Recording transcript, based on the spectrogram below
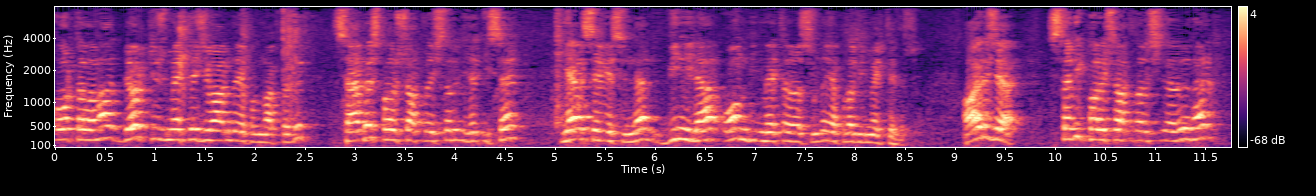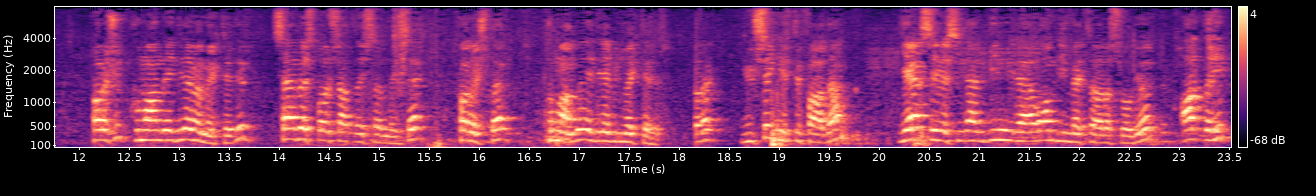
ortalama 400 metre civarında yapılmaktadır. Serbest paraşüt atlayışları ise yer seviyesinden 1000 ila 10 bin metre arasında yapılabilmektedir. Ayrıca statik paraşüt atlayışlarına paraşüt kumanda edilememektedir. Serbest paraşüt atlayışlarında ise paraşütler kumanda edilebilmektedir. Olarak yüksek irtifadan yer seviyesinden 1000 ila 10 bin metre arası oluyor. Atlayıp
